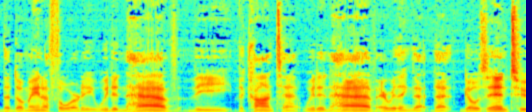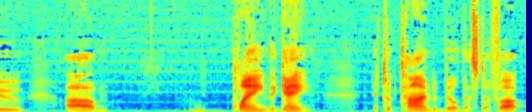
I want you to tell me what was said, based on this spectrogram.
the domain authority, we didn't have the the content, we didn't have everything that that goes into um, playing the game. It took time to build that stuff up.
